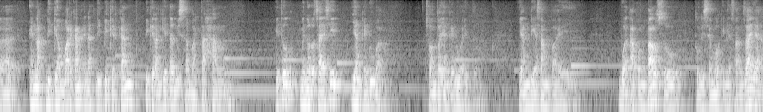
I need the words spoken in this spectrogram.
uh, enak digambarkan enak dipikirkan pikiran kita bisa bertahan itu menurut saya sih yang kedua. Contoh yang kedua itu yang dia sampai buat akun palsu tulis semua kebiasaan saya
